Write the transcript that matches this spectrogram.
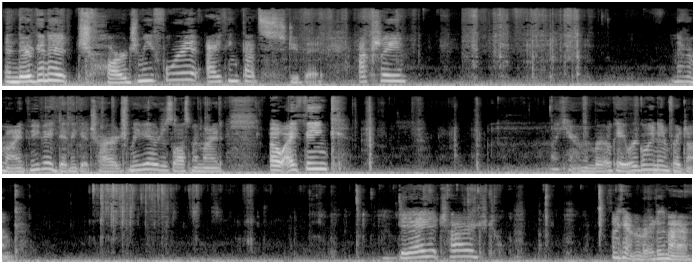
and they're gonna charge me for it. I think that's stupid. Actually, never mind. Maybe I didn't get charged. Maybe I just lost my mind. Oh, I think, I can't remember. Okay, we're going in for junk. Did I get charged? I can't remember. It doesn't matter.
